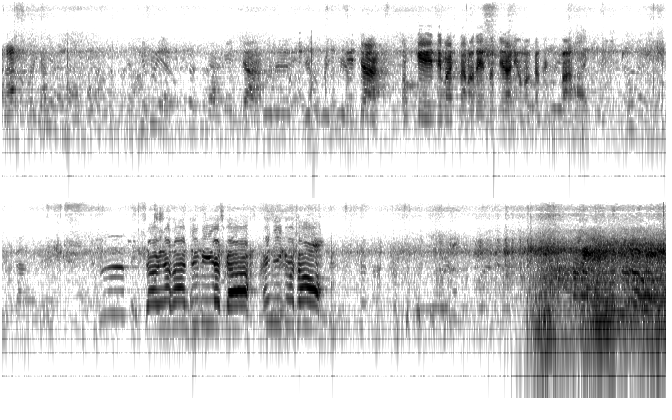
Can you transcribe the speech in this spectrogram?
ちゃん、出ましたので、そちらにお任せします。はい、じゃあ皆さん準備いいですか行きましょう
